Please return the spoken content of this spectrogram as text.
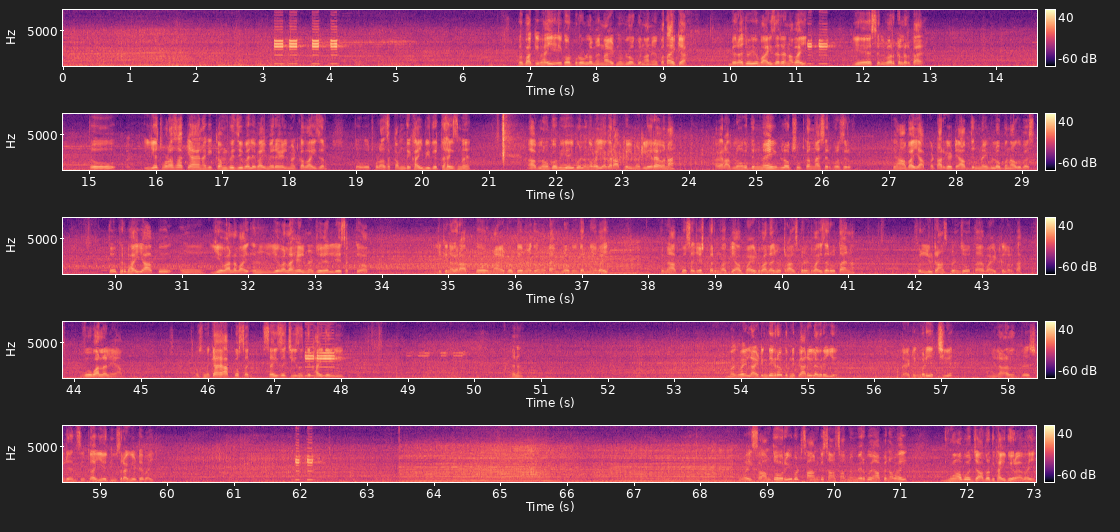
और बाकी भाई एक और प्रॉब्लम है नाइट में ब्लॉग बनाने में, पता है क्या? मेरा जो ये वाइज़र है ना भाई, ये सिल्वर कलर का है। तो ये थोड़ा सा क्या है ना कि कम विजिबल है भाई मेरे हेलमेट का वाइज़र तो थोड़ा सा कम दिखाई भी देता है इसमें। आप लोगों को भी यही बोलूँगा भाई, अगर आप हेलमेट ले रहे हो ना, अगर आप लोगों को दिन में ही ब्लॉग शूट करना है सिर्फ़ और सिर्फ़, कि हाँ भाई आपका टारगेट है, आप दिन में ही ब्लॉग बनाओगे बस। तो फिर भाई आप ये वाला ये वाला हेलमेट जो है ले सकते हो आप। लेकिन अगर आपको नाइट और डे में दोनों टाइम ब्लॉगिंग करनी है भाई तो मैं आपको सजेस्ट करूँगा कि आप वाइट वाला जो ट्रांसपेरेंट वाइज़र होता है ना फुल्ली ट्रांसपेरेंट जो होता है वाइट कलर का, वो वाला लें आप। उसमें क्या है, आपको सही से चीज़ दिखाई देगी। है ना? बाकी भाई लाइटिंग देख रहे हो कितनी प्यारी लग रही है? लाइटिंग बड़ी अच्छी है। मिलाल रेसिडेंसी का ये दूसरा गेट है भाई। भाई, शाम तो हो रही है बट शाम के साथ साथ में मेरे को यहाँ पे ना भाई धुआँ बहुत ज़्यादा दिखाई दे रहा है भाई।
